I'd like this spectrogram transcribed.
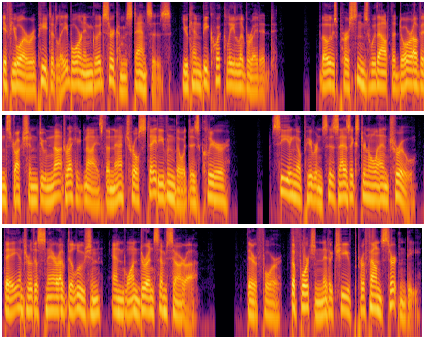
if you are repeatedly born in good circumstances, you can be quickly liberated. Those persons without the door of instruction do not recognize the natural state even though it is clear. Seeing appearances as external and true, they enter the snare of delusion and wander in samsara. Therefore, the fortunate achieve profound certainty.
